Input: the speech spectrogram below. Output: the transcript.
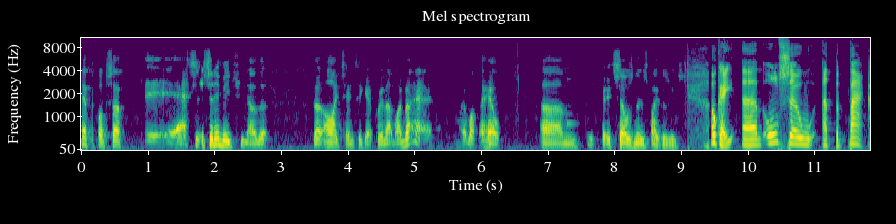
the pub. So it's, it's an image, you know, that that I tend to get through that way. But eh, what the hell? Um, it, it sells newspapers. Okay. Um, also, at the back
